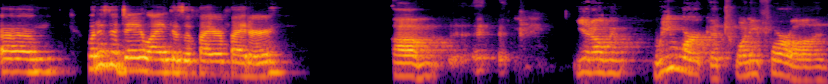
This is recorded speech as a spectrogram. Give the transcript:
Um, what is a day like as a firefighter? Um, you know, we, we work a 24 on,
